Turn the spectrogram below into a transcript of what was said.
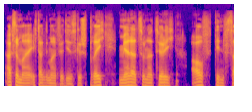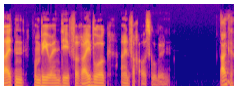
Axel Mayer, ich danke dir mal für dieses Gespräch. Mehr dazu natürlich auf den Seiten vom BUND Freiburg einfach ausgoogeln. Danke.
